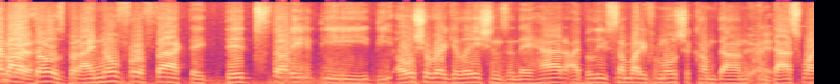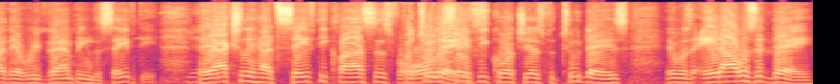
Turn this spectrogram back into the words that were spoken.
About those, but I know for a fact they did study the the OSHA regulations, and they had, I believe, somebody from OSHA come down, and that's why they're revamping the safety. They actually had safety classes for, For all two the days. safety coaches for two days. It was eight hours a day,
